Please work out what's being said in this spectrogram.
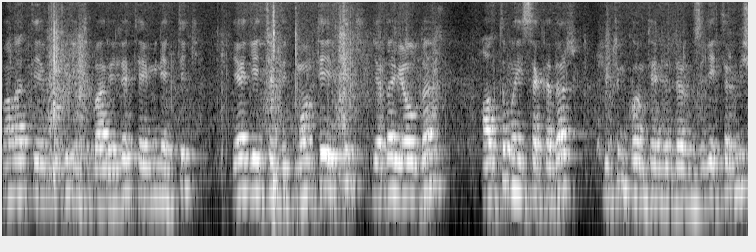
Malatya'ya bugün itibariyle temin ettik. Ya getirdik, monte ettik ya da yolda 6 Mayıs'a kadar bütün konteynerlerimizi getirmiş,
